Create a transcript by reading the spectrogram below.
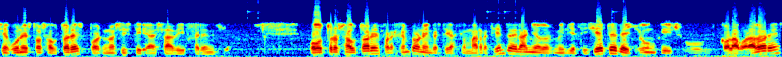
según estos autores, pues no existiría esa diferencia. Otros autores, por ejemplo, una investigación más reciente del año 2017 de Jung y sus colaboradores,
